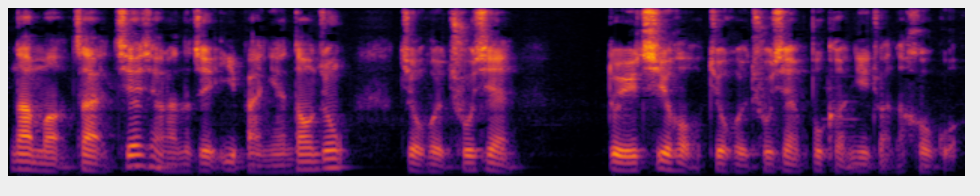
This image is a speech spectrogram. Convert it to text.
那么在接下来的这一百年当中，就会出现对于气候就会出现不可逆转的后果。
